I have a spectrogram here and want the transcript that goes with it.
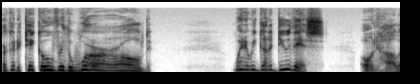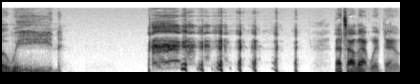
are going to take over the world. When are we going to do this? On Halloween. That's how that went down.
